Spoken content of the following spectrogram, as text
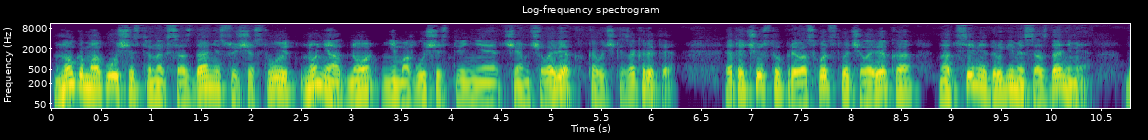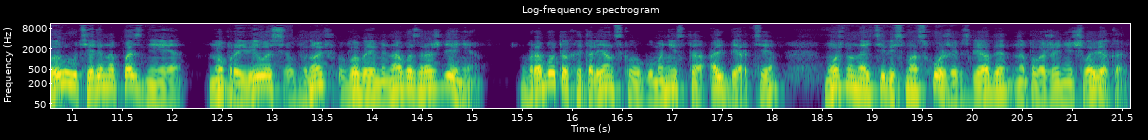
Много могущественных созданий существует, но ни одно не могущественнее, чем человек, кавычки закрыты. Это чувство превосходства человека над всеми другими созданиями было утеряно позднее, но проявилось вновь во времена Возрождения. В работах итальянского гуманиста Альберти можно найти весьма схожие взгляды на положение человека.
